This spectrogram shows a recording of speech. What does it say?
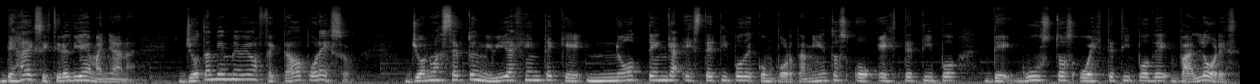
deja de existir el día de mañana? Yo también me veo afectado por eso. Yo no acepto en mi vida gente que no tenga este tipo de comportamientos o este tipo de gustos o este tipo de valores.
